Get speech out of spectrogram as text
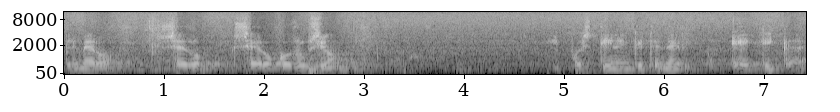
Primero, cero, corrupción, y pues tienen que tener ética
